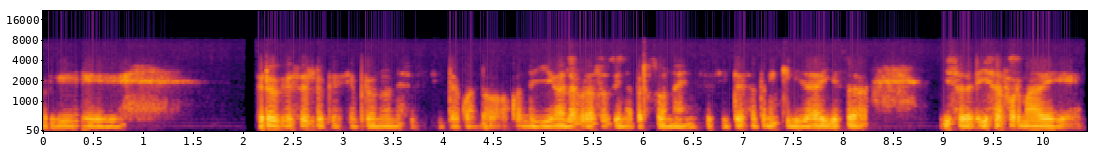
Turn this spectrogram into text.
Porque Creo que eso es lo que siempre uno necesita cuando, cuando llega a los brazos de una persona y necesita esa tranquilidad y esa, y esa, forma de,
